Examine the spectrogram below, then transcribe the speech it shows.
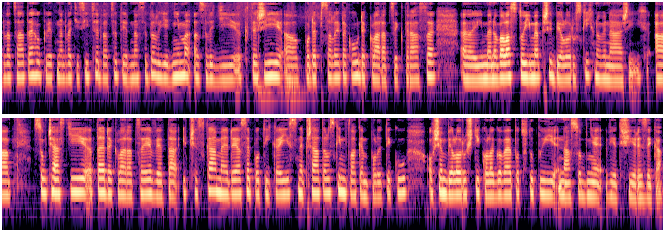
24. května 2021, si byl jedním z lidí, kteří eh, podepsali takovou deklaraci, která se eh, jmenovala Stojíme při běloruských novinářích. A součástí té deklarace je věta, i česká média se potýkají s nepřátelským tlakem politiků, ovšem běloruští kolegové podstupují násobně větší rizika.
